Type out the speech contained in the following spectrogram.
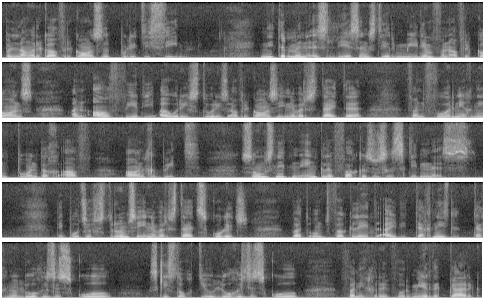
belangrike Afrikaanse politici. Nietemin is lesings dier medium van Afrikaans aan al vier die ouwe histories Afrikaanse universiteite van voor 1920 af aangebied. Soms niet in enkele vakke soos geschiedenis. Die Potjofstroomse Universiteitscollege wat ontwikkel het uit die technologische school skies toch, theologische school van die gereformeerde kerk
